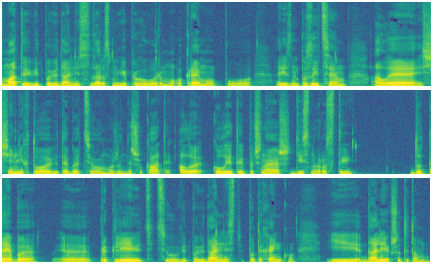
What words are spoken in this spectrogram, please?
мати відповідальність. Зараз ми її проговоримо окремо по різним позиціям, але ще ніхто від тебе цього може не шукати. Але коли ти починаєш дійсно рости, до тебе е, приклеюють цю відповідальність потихеньку. І далі, якщо ти там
